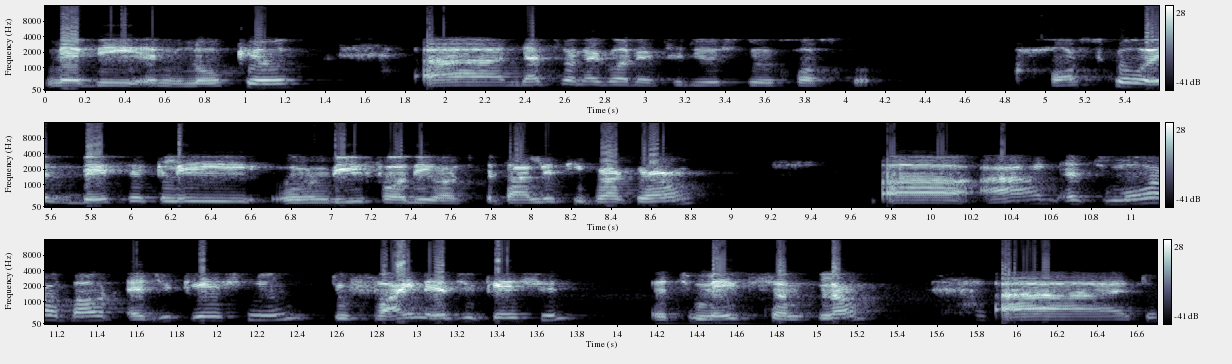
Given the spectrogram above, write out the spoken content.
maybe in local, and that's when I got introduced to Hosco. Hosco is basically only for the hospitality background, uh, and it's more about educational to find education. It's made simpler, and to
